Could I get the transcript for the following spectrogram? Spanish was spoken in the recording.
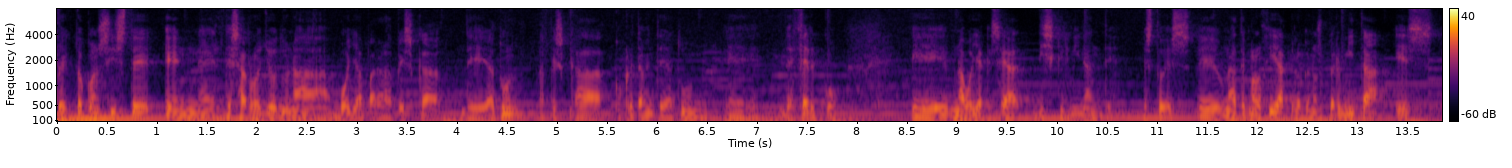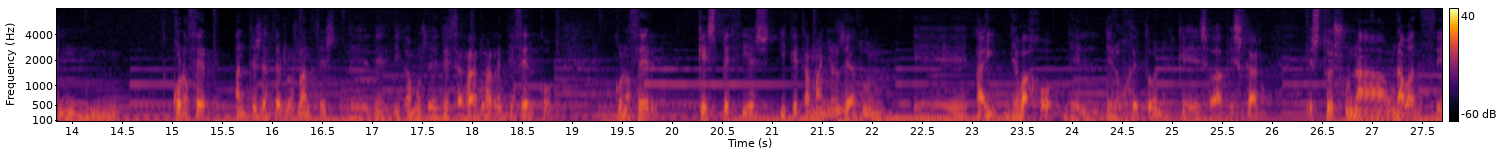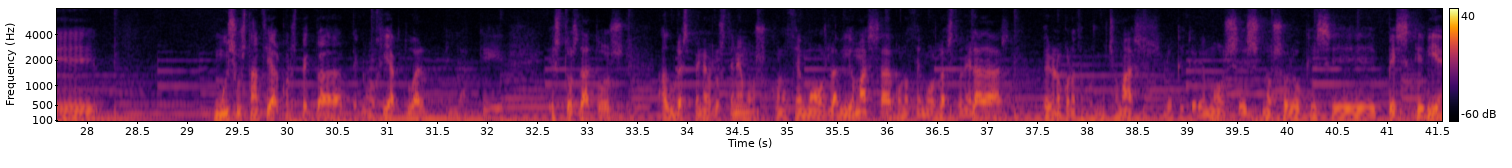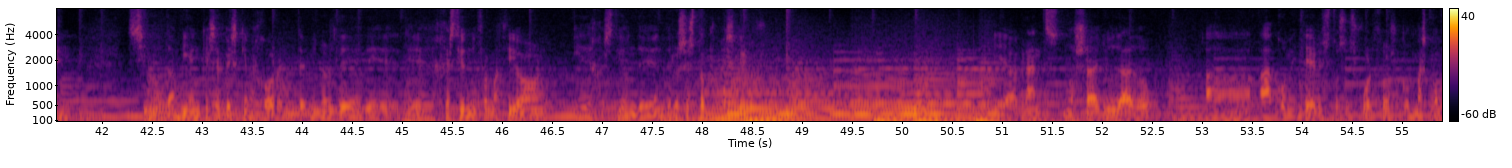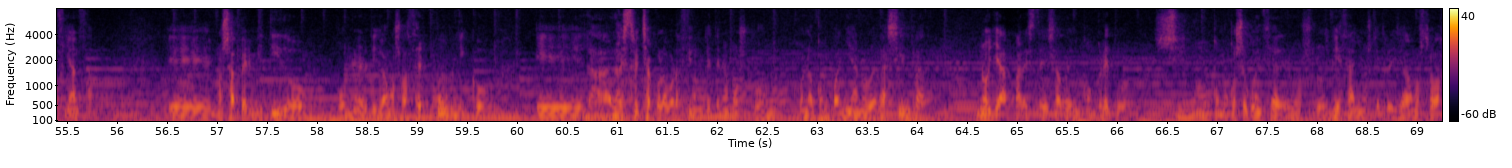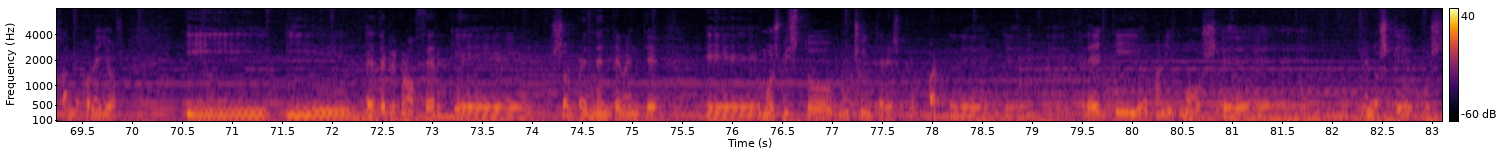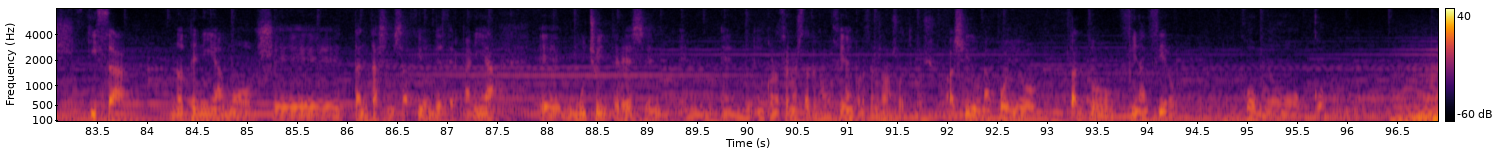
proyecto consiste en el desarrollo de una boya para la pesca de atún, la pesca concretamente de atún eh, de cerco, eh, una boya que sea discriminante. Esto es, eh, una tecnología que lo que nos permita es mm, conocer, antes de hacer los lances, de, digamos, de, cerrar la red de cerco, conocer qué especies y qué tamaños de atún hay debajo del, objeto en el que se va a pescar. Esto es un avance muy sustancial con respecto a la tecnología actual, en la que estos datos a duras penas los tenemos, conocemos la biomasa, conocemos las toneladas, pero no conocemos mucho más. Lo que queremos es no solo que se pesque bien, sino también que se pesque mejor en términos de, gestión de información y de gestión de, los stocks pesqueros. EA Grants nos ha ayudado a, a acometer estos esfuerzos con más confianza eh, nos ha permitido poner, digamos, hacer público eh, la, estrecha colaboración que tenemos con, la compañía noruega Sinrad, no ya para este desarrollo en concreto, sino como consecuencia de los 10 años que llevamos trabajando con ellos. Y, y he de reconocer que sorprendentemente eh, hemos visto mucho interés por parte de, de, de y organismos en los que pues, quizá no teníamos eh, tanta sensación de cercanía, eh, mucho interés en, conocer nuestra tecnología, en conocernos a nosotros. Ha sido un apoyo tanto financiero como, como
